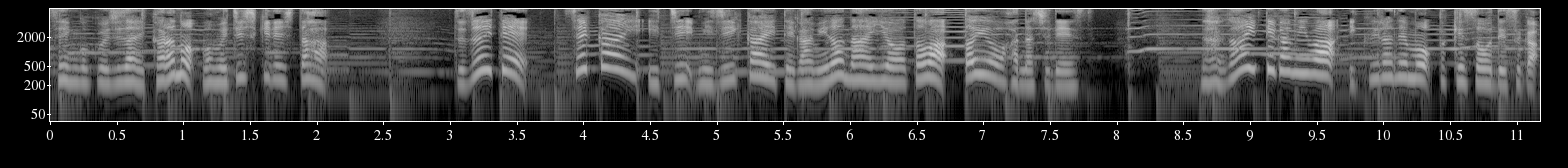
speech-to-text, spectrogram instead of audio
戦国時代からの豆知識でした。続いて世界一短い手紙の内容とはというお話です。長い手紙はいくらでも書けそうですが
